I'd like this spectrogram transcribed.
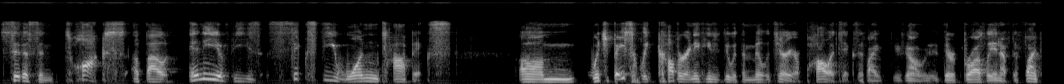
citizen talks about any of these 61 topics um, which basically cover anything to do with the military or politics. If I, you know, they're broadly enough defined,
